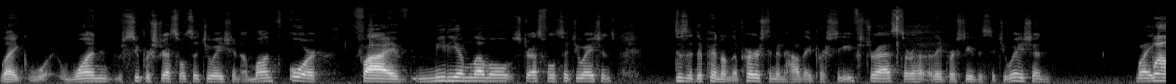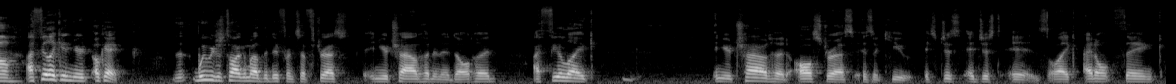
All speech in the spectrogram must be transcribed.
like w- one super stressful situation a month or five medium level stressful situations? Does it depend on the person and how they perceive stress or how they perceive the situation? Like, Well- I feel like in your okay, th- we were just talking about the difference of stress in your childhood and adulthood. I feel like in your childhood, all stress is acute. It's just it just is. Like I don't think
